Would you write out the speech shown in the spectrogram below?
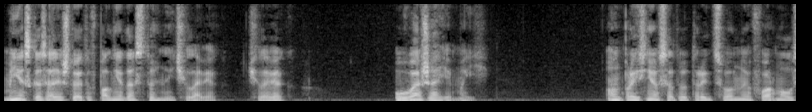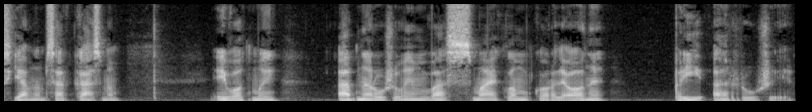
Мне сказали, что это вполне достойный человек. Человек уважаемый. Он произнес эту традиционную формулу с явным сарказмом. И вот мы обнаруживаем вас с Майклом Корлеоне при оружии.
